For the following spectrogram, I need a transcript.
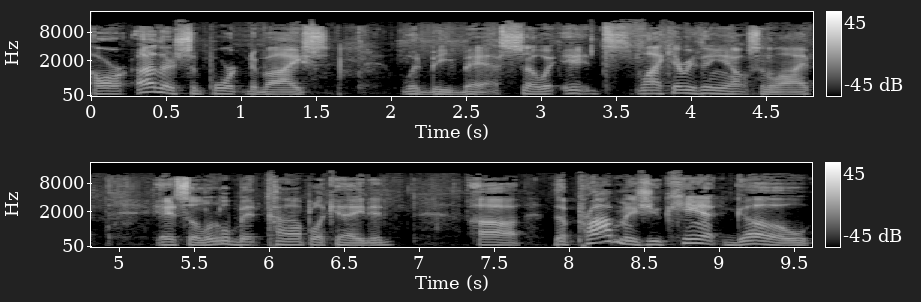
or other support device would be best. So it's like everything else in life, it's a little bit complicated. Uh, the problem is you can't go,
